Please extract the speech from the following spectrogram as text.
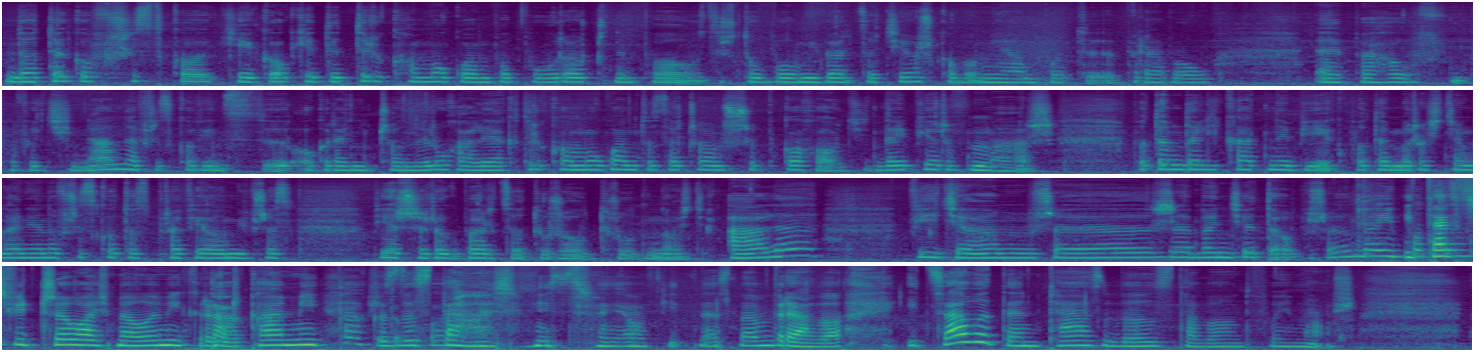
do tego wszystkiego, kiedy tylko mogłam po półrocznym, po, zresztą było mi bardzo ciężko, bo miałam pod prawą e, pachą powycinane, wszystko, więc y, ograniczony ruch, ale jak tylko mogłam, to zaczęłam szybko chodzić. Najpierw marsz, potem delikatny bieg, potem rozciąganie, no wszystko to sprawiało mi przez pierwszy rok bardzo dużą trudność, ale wiedziałam, że, że będzie dobrze. No i, I potem, tak ćwiczyłaś małymi kroczkami, tak, że dokładnie. zostałaś mistrzynią fitness, no brawo. I cały ten czas był z tobą twój mąż.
